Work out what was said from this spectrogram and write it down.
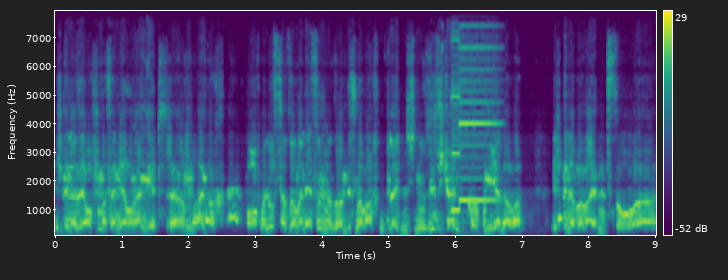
ich bin da sehr offen, was Ernährung angeht. Ähm, einfach worauf man Lust hat, soll man essen. Man soll ein bisschen darauf achten, vielleicht nicht nur Süßigkeiten zu konsumieren, aber ich bin aber weit nicht so äh,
